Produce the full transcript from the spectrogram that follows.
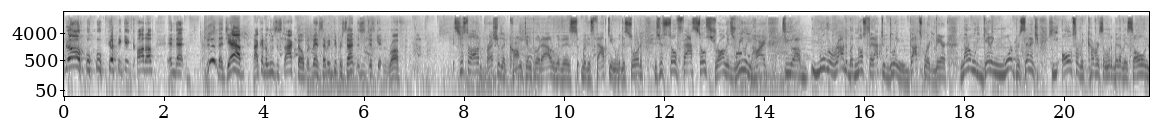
no. going to get caught up in that, the jab. Not going to lose the stock, though. But, man, 73%, this is just getting rough. It's just a lot of pressure that Chrom can put out with his with his Falchion, with his sword. It's just so fast, so strong. It's really hard to uh, move around it, but Nosferatu doing God's work there. Not only getting more percentage, he also recovers a little bit of his own.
